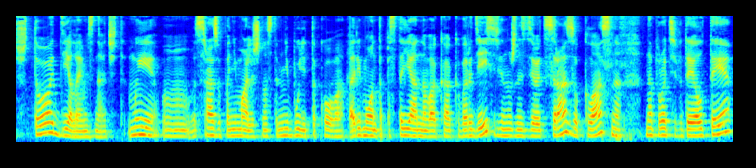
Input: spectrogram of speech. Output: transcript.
что делаем, значит? Мы э, сразу понимали, что у нас там не будет такого ремонта постоянного, как в R10, где нужно сделать сразу, классно, напротив ДЛТ.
